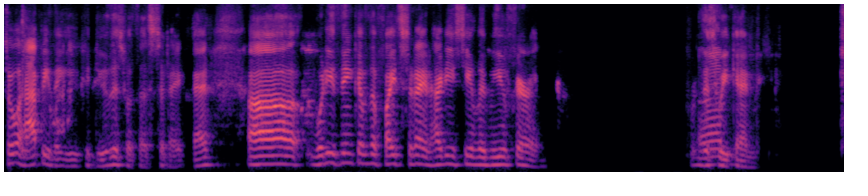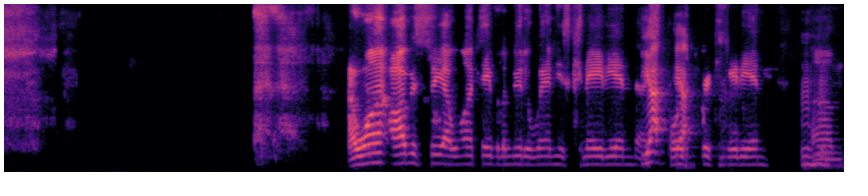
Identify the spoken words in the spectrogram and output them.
so happy that you could do this with us tonight, man. Uh, what do you think of the fights tonight? How do you see Lemieux faring for this Um, weekend? I want obviously I want David Lemieux to win. He's Canadian. I Yeah, yeah. for Canadian. Mhm. Um,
